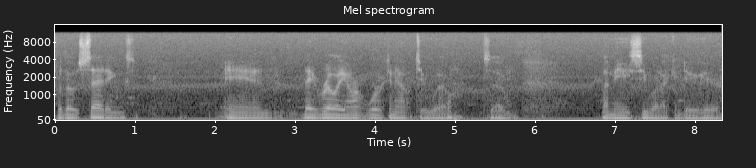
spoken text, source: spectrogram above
for those settings, and they really aren't working out too well. So let me see what I can do here.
